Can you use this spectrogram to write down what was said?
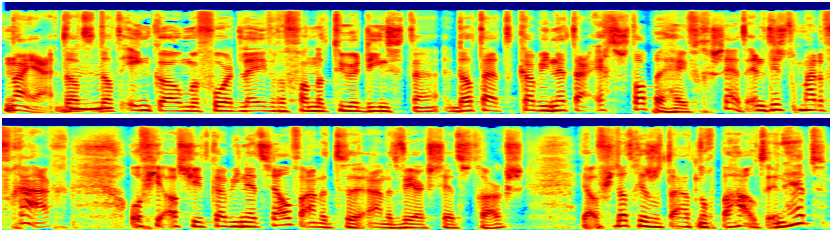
nou ja, dat, mm -hmm. dat inkomen voor het leveren van natuurdiensten, dat het kabinet daar echt stappen heeft gezet. En het is toch maar de vraag of je, als je het kabinet zelf aan het, uh, aan het werk zet straks, ja, of je dat resultaat nog behoudt en hebt.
